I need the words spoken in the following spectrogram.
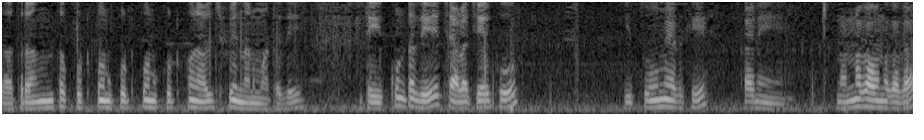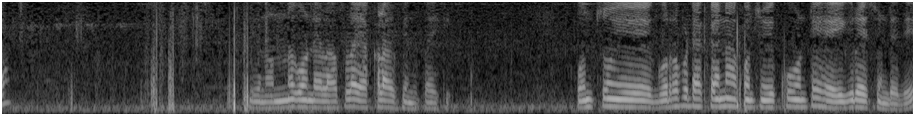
రాత్రి అంతా కొట్టుకొని కొట్టుకొని కొట్టుకొని అలసిపోయింది అనమాట అది. అంటే ఎక్కువ ఉంటుంది చాలా చేపు ఈ తూము మీదకి కానీ నున్నగా ఉంది కదా. ఇది నున్నగా ఉండే లోపల ఎక్కలాగిపోయింది పైకి. కొంచెం ఈ గుర్రపు డెక్కైనా కొంచెం ఎక్కువ ఉంటే ఎగురేసి ఉండేది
